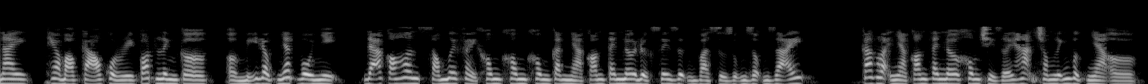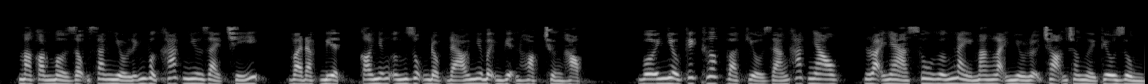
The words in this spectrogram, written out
nay, theo báo cáo của Report Linker, ở Mỹ độc nhất vô nhị, đã có hơn 60,000 căn nhà container được xây dựng và sử dụng rộng rãi. Các loại nhà container không chỉ giới hạn trong lĩnh vực nhà ở, mà còn mở rộng sang nhiều lĩnh vực khác như giải trí, và đặc biệt, có những ứng dụng độc đáo như bệnh viện hoặc trường học. Với nhiều kích thước và kiểu dáng khác nhau, loại nhà xu hướng này mang lại nhiều lựa chọn cho người tiêu dùng.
